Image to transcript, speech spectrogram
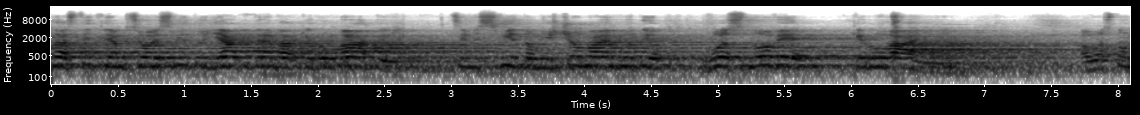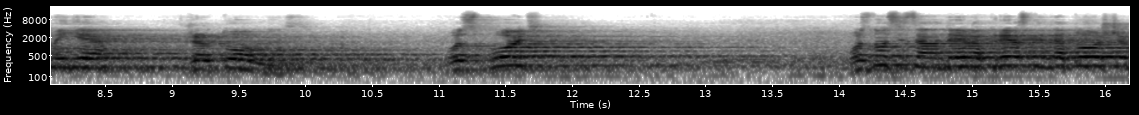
властителям цього світу, як треба керувати цим світом і що має бути в основі керування. А в основі є жертовність. Господь возноситься на дерево кресне для того, щоб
